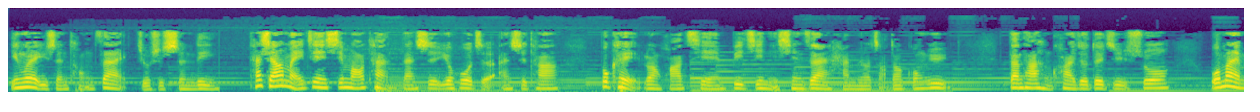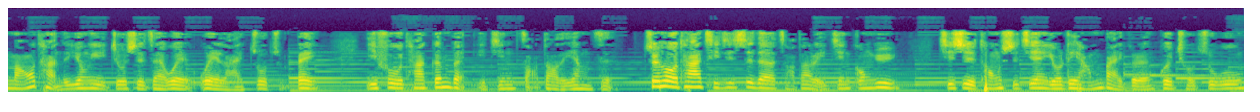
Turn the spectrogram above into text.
因为与神同在就是胜利。他想要买一件新毛毯，但是又或者暗示他不可以乱花钱，毕竟你现在还没有找到公寓。但他很快就对自己说：“我买毛毯的用意就是在为未来做准备，一副他根本已经找到的样子。”最后，他奇迹似的找到了一间公寓，即使同时间有两百个人跪求租屋，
